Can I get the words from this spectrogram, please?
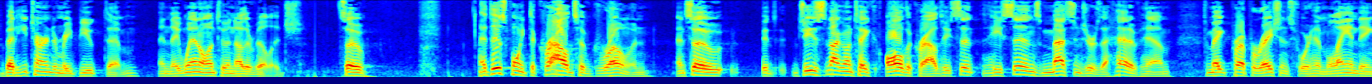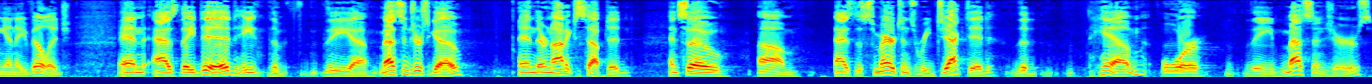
But he turned and rebuked them, and they went on to another village. So at this point, the crowds have grown. And so it, Jesus is not going to take all the crowds. He, sent, he sends messengers ahead of him to make preparations for him landing in a village. And as they did, he, the, the uh, messengers go, and they're not accepted. And so, um, as the Samaritans rejected the, him or the messengers,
